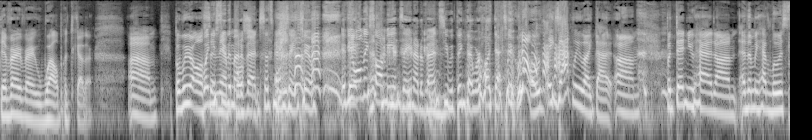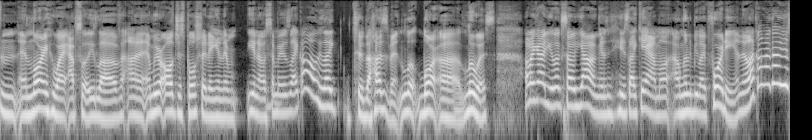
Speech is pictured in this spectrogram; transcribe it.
they're very very well put together. Um, but we were all When you see there them at events, that's me and Zane too. If you only saw me and Zane at events, you would think that we're like that too. no, exactly like that. Um, but then you had, um, and then we had Lewis and, and Lori, who I absolutely love, uh, and we were all just bullshitting. And then you know somebody was like, "Oh, like to the husband, Lau- uh, Lewis, oh my god, you look so young," and he's like, "Yeah, I'm, I'm going to be like 40," and they're like, "Oh my god, you're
